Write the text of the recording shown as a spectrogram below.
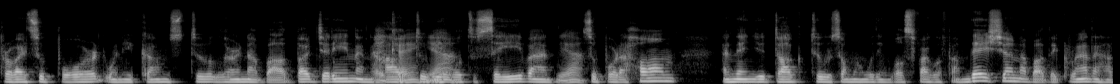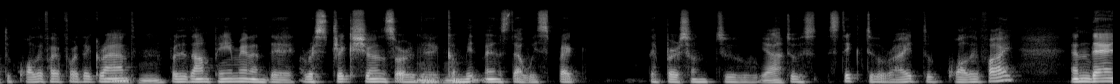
provide support when it comes to learn about budgeting and Okay, how to yeah. be able to save and yeah support a home. And then you talk to someone within Wells Fargo Foundation about the grant and how to qualify for the grant, Mhm. for the down payment, and the restrictions or the Mhm. commitments that we expect the person to Yeah. to stick to, right, to qualify. And then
